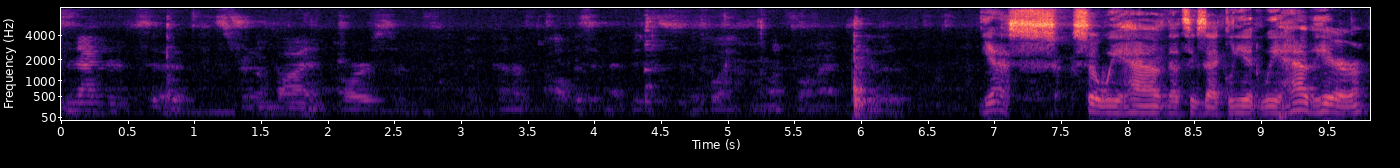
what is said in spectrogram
Isn't it accurate to stringify and parse kind of opposite methods of going from one format to the other? Yes, so we have, that's exactly it. We have here,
